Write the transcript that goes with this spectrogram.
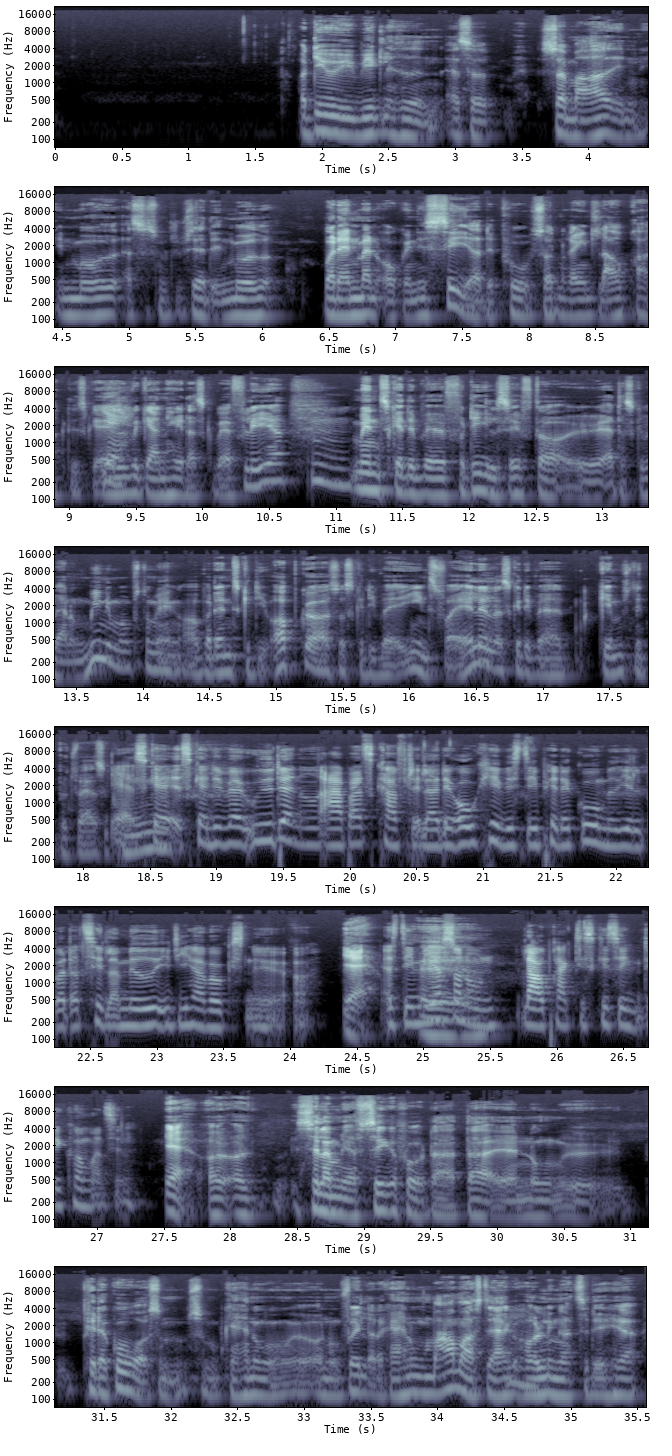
Og det er jo i virkeligheden altså, så meget en, en måde, altså som du siger, det er en måde, hvordan man organiserer det på, sådan rent lavpraktisk. Alle Ja. vil gerne have, at der skal være flere, Mm. men skal det være fordeles efter, øh, at der skal være nogle minimumsnormeringer, og hvordan skal de opgøres, og skal de være ens for alle, eller skal det være et gennemsnit på tværs af Ja, kommunen? skal, skal det være uddannet arbejdskraft, eller er det okay, hvis det er pædagogmedhjælper, der tæller med i de her voksne? Og, Ja, altså det er mere Øh. sådan nogle lavpraktiske ting, det kommer til. Ja, og, og selvom jeg er sikker på, at der, der er nogle øh, pædagoger, som, som kan have nogle, og nogle forældre, der kan have nogle meget, meget stærke mm. holdninger til det her,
